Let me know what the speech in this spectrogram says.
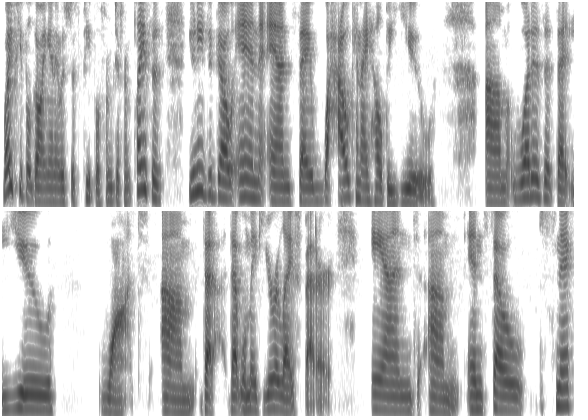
white people going in, it was just people from different places. You need to go in and say, well, how can I help you? Um, what is it that you want um, that that will make your life better? And um, and so SNCC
